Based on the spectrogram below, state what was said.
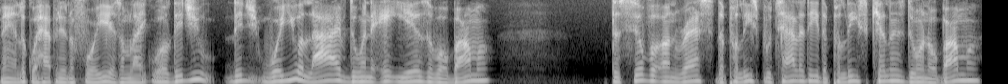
man, look what happened in the 4 years. I'm like, well, did you did you were you alive during the 8 years of Obama? the civil unrest, the police brutality, the police killings during Obama.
